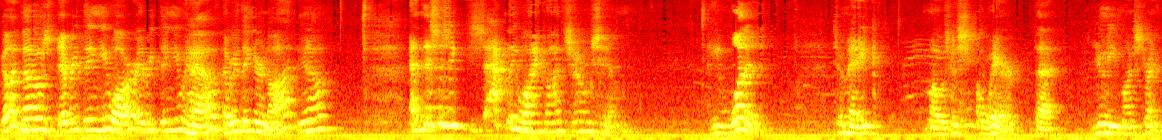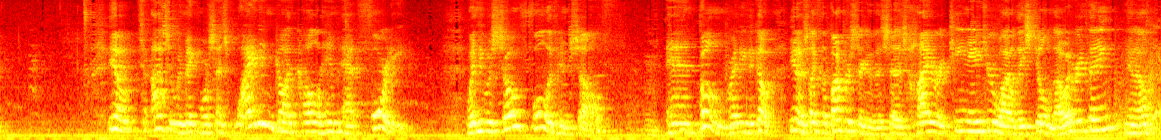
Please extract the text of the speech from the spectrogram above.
God knows everything you are, everything you have, everything you're not, you know. And this is exactly why God chose him. He wanted to make Moses aware that you need my strength. You know, to us it would make more sense. Why didn't God call him at 40 when he was so full of himself and boom, ready to go? You know, it's like the bumper sticker that says, hire a teenager while they still know everything, you know?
